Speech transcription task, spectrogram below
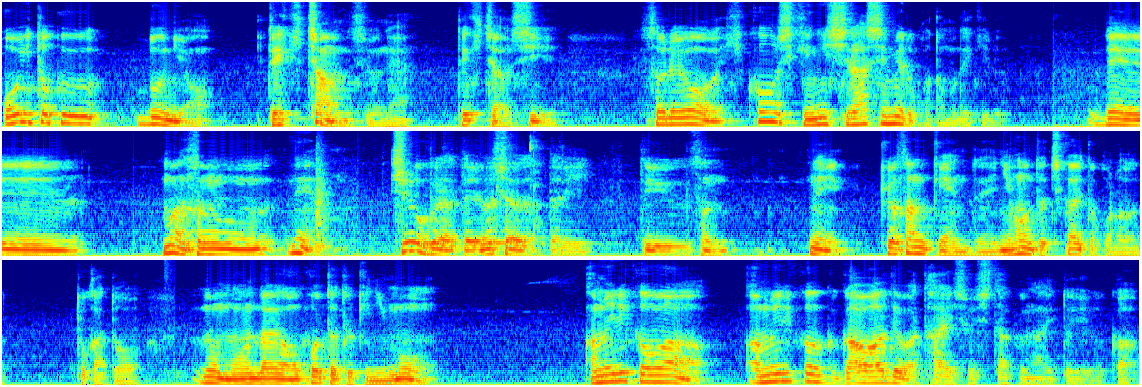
置いとく分にはできちゃうんですよね。できちゃうしそれを非公式に知らしめることもできる。でまあそのね中国だったりロシアだったりっていうそのね共産圏で日本と近いところとかとの問題が起こった時にもアメリカはアメリカ側では対処したくないというか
